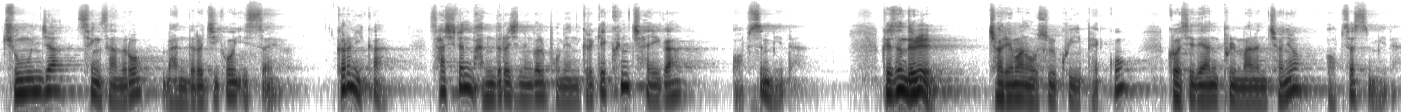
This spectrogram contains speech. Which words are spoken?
주문자 생산으로 만들어지고 있어요. 그러니까 사실은 만들어지는 걸 보면 그렇게 큰 차이가 없습니다. 그래서 늘 저렴한 옷을 구입했고 그것에 대한 불만은 전혀 없었습니다.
